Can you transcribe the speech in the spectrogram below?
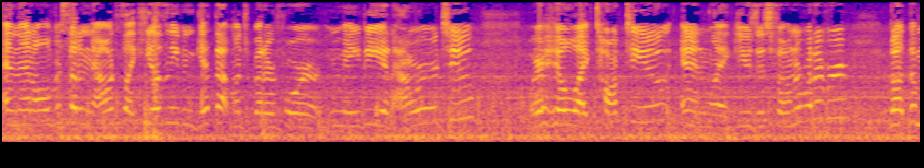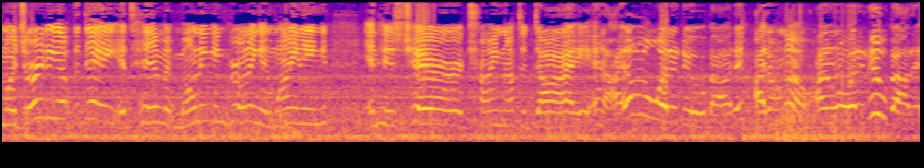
and then all of a sudden now it's like he doesn't even get that much better for maybe an hour or two where he'll like talk to you and like use his phone or whatever but the majority of the day it's him moaning and groaning and whining in his chair trying not to die and I don't know what to do about it. I don't know. I don't know what to do about it.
